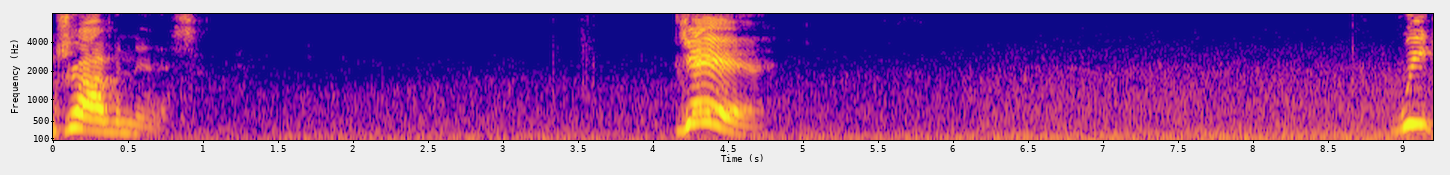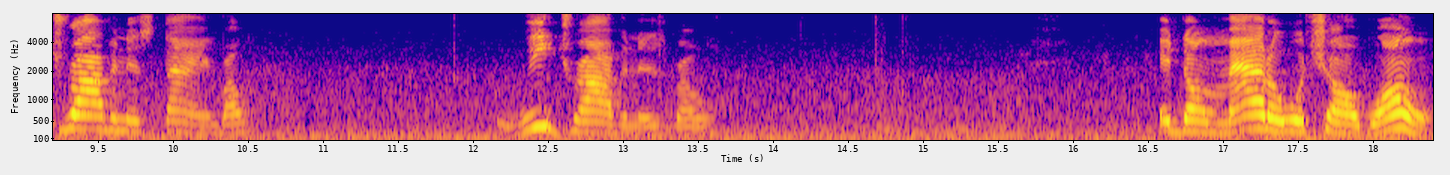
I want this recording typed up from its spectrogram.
I'm driving this. Yeah. We driving this thing, bro. We driving this, bro. It don't matter what y'all want.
